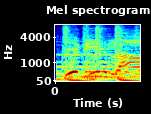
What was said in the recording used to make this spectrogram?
એવી રાતો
